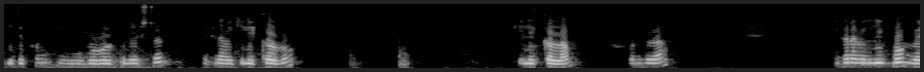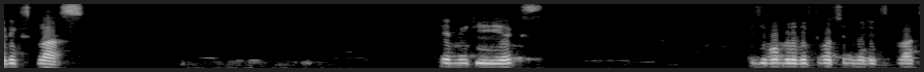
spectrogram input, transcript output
এই যে দেখুন গুগল প্লে স্টোর এখানে আমি ক্লিক করব। ক্লিক করলাম। বন্ধুরা, এখানে আমি লিখব মেডিক্স প্লাস এমইটিএক্স এই যে বন্ধুরা, দেখতে পাচ্ছেন মেডিক্স প্লাস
